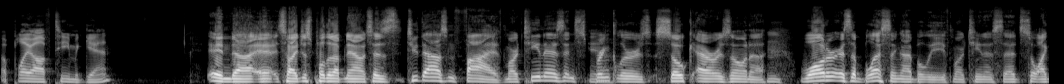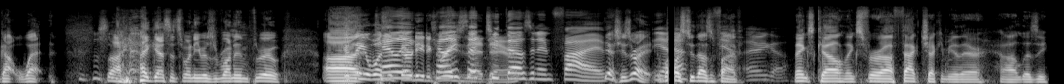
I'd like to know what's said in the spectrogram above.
a playoff team again. And uh, so I just pulled it up now. It says 2005. Martinez and sprinklers soak Arizona. Hmm. Water is a blessing, I believe. Martinez said. So I got wet. so I, I guess it's when he was running through. I Uh, think it wasn't Kelly, 30 degrees Kelly said that day. right? 2005. yeah, she's right. Yeah. It was 2005. Yeah, there you go. Thanks, Cal. Thanks for uh, fact checking me there, uh, Lizzie.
